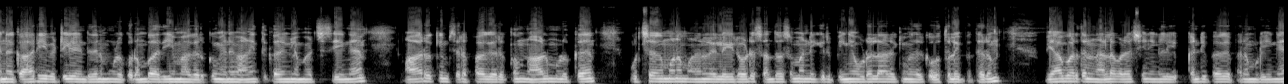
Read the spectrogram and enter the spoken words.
என காரிய வெற்றிகள் இன்றைய தினம் உங்களுக்கு ரொம்ப அதிகமாக இருக்கும். எனவே அனைத்து காரியங்களும் முயற்சி செய்யுங்க. ஆரோக்கியம் சிறப்பாக இருக்கும். நாள் முழுக்க உற்சாகமான மனநிலையோடு சந்தோஷமா இன்னைக்கு இருப்பீங்க. உடல் ஆரோக்கியம் அதற்கு ஒத்துழைப்பு தரும். வியாபாரத்தில் நல்ல வளர்ச்சி நீங்கள் கண்டிப்பாக பெற முடியுங்க.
